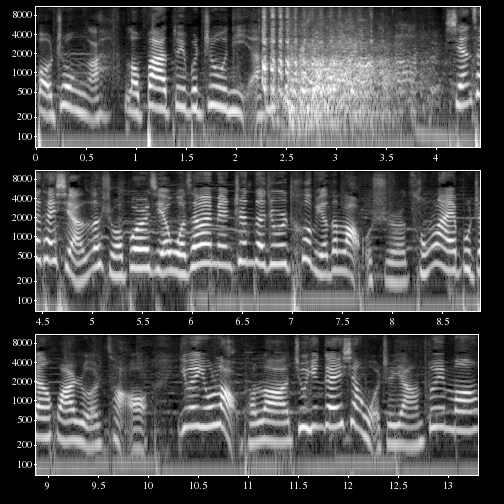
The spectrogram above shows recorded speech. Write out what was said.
保重啊，老爸对不住你啊。咸菜太咸了，说波儿姐，我在外面真的就是特别的老实，从来不沾花惹草，因为有老婆了就应该像我这样，对吗？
